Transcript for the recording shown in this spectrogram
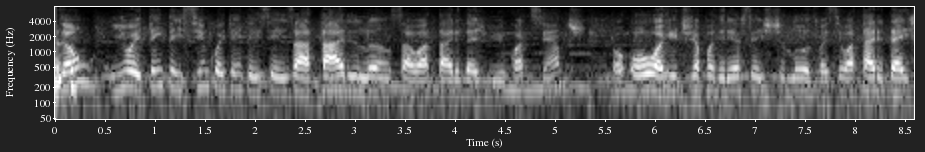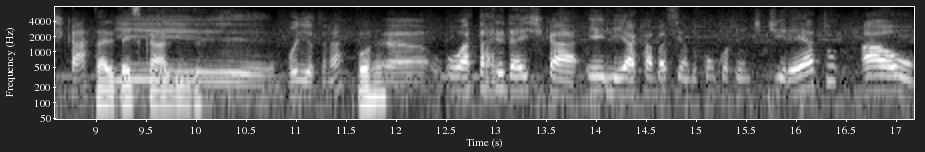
Então, em 85, 86, a Atari lança o Atari 10400. Ou, ou a gente já poderia ser estiloso, vai ser o Atari 10K. Atari 10K, lindo. Bonito, né? Porra. É, o Atari 10K ele acaba sendo concorrente direto ao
